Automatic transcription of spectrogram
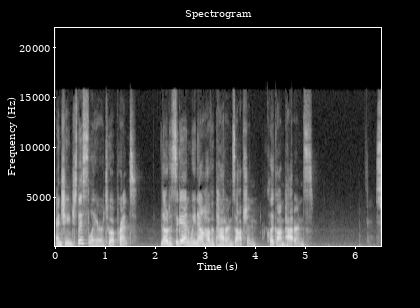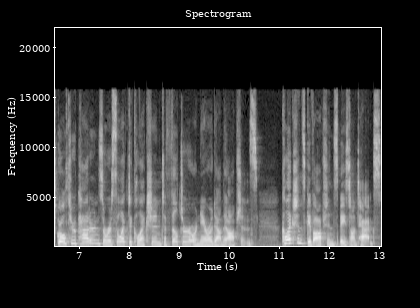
and change this layer to a print. Notice again, we now have a Patterns option. Click on Patterns. Scroll through Patterns or select a collection to filter or narrow down the options. Collections give options based on tags.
